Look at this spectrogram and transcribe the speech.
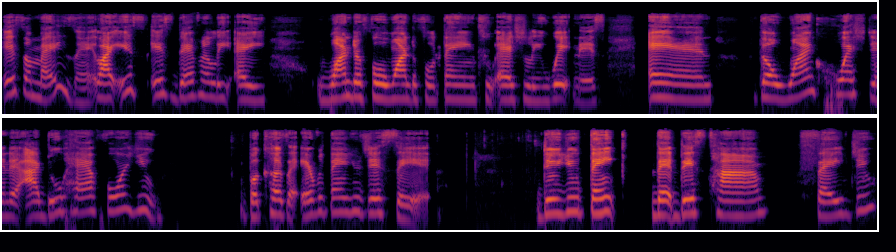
it's amazing like it's it's definitely a wonderful wonderful thing to actually witness and the one question that i do have for you because of everything you just said, do you think that this time saved you?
